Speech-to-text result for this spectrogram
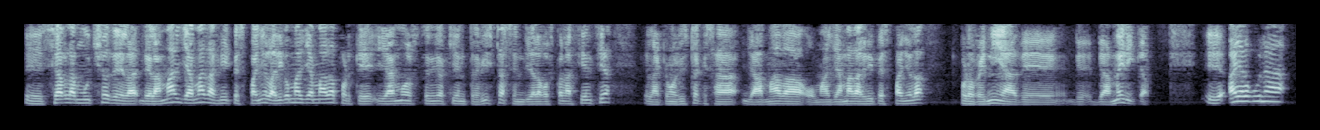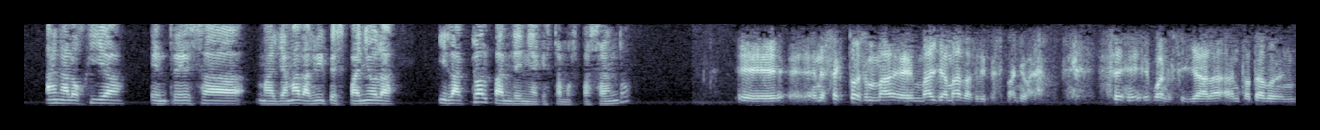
eh, se habla mucho de la, de la, mal llamada gripe española. Digo mal llamada porque ya hemos tenido aquí entrevistas en Diálogos con la Ciencia en la que hemos visto que esa llamada o mal llamada gripe española provenía de, de, América. Eh, ¿Hay alguna analogía entre esa mal llamada gripe española y la actual pandemia que estamos pasando? Eh, en efecto, es mal llamada gripe española bueno, si ya han tratado en,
